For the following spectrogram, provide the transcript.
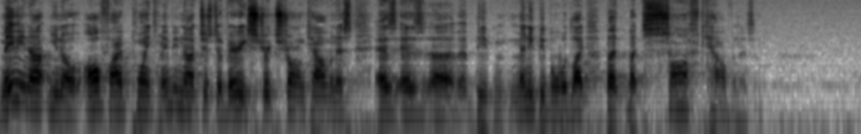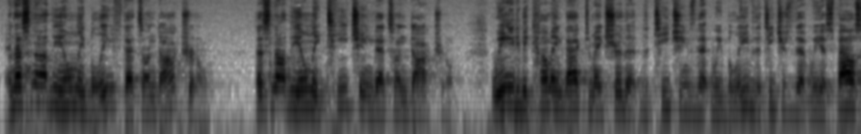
Maybe not, you know, all five points. Maybe not just a very strict, strong Calvinist, as as uh, pe- many people would like, but but soft Calvinism. And that's not the only belief that's undoctrinal. That's not the only teaching that's undoctrinal. We need to be coming back to make sure that the teachings that we believe, the teachers that we espouse,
